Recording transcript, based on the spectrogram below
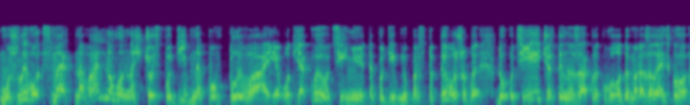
Можливо, смерть Навального на щось подібне повпливає. От як ви оцінюєте подібну перспективу, щоб до цієї частини заклику Володимира Зеленського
